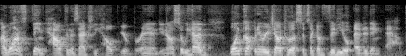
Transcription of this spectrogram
i want to think how can this actually help your brand you know so we had one company reach out to us it's like a video editing app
